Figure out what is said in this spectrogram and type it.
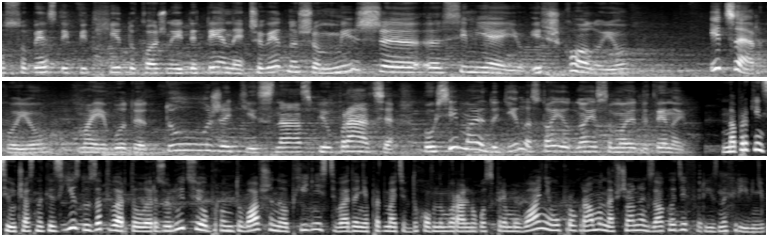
особистий підхід до кожної дитини. Очевидно, що між е, сім'єю і школою і церквою має бути дуже тісна співпраця, бо всі мають до діла з тою одною самою дитиною. Наприкінці учасники з'їзду затвердили резолюцію, обґрунтувавши необхідність ведення предметів духовно-морального спрямування у програму навчальних закладів різних рівнів.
